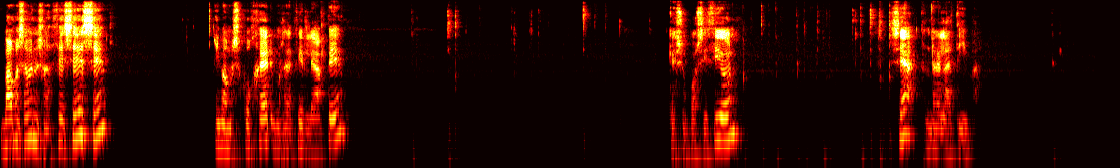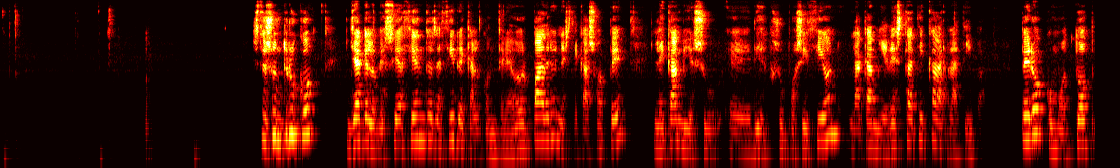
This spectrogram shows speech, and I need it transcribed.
Vamos a vernos al CSS y vamos a coger, vamos a decirle a P que su posición sea relativa. Esto es un truco, ya que lo que estoy haciendo es decirle que al contenedor padre, en este caso a P, le cambie su, eh, posición, la cambie de estática a relativa. Pero como top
